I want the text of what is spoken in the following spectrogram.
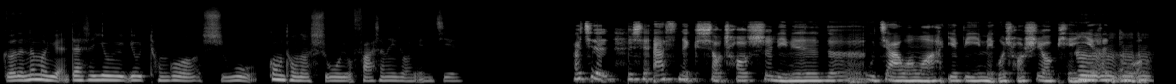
隔得那么远，但是又又通过食物共同的食物有发生的一种连接。而且这些 ethnic 小超市里面的物价往往也比美国超市要便宜很多。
